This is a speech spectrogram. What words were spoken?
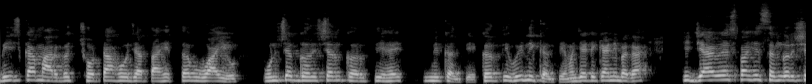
बीच का मार्ग छोटा हो जाता है तब वायु उनसे घर्षण करती है निकलते करती हुई निकलते म्हणजे या ठिकाणी बघा की ज्या वेळेस पहा हे संघर्ष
